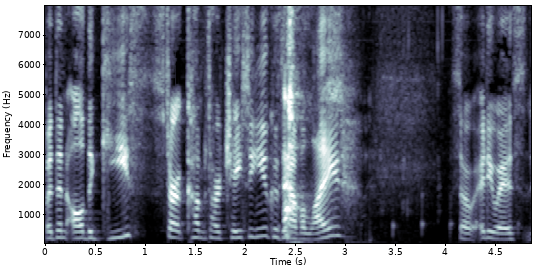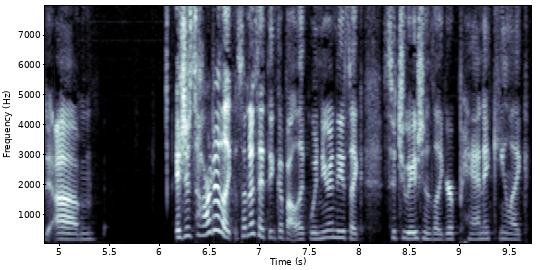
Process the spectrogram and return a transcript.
but then all the geese start come start chasing you because they have a light. so, anyways, um, it's just hard to like sometimes i think about like when you're in these like situations like you're panicking like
